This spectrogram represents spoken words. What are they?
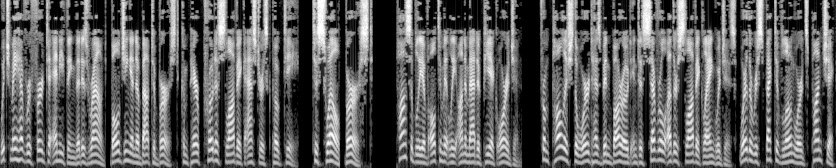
which may have referred to anything that is round, bulging and about to burst compare Proto-Slavic asterisk pokti, to swell, burst, possibly of ultimately onomatopoeic origin. From Polish the word has been borrowed into several other Slavic languages, where the respective loanwords ponchik,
